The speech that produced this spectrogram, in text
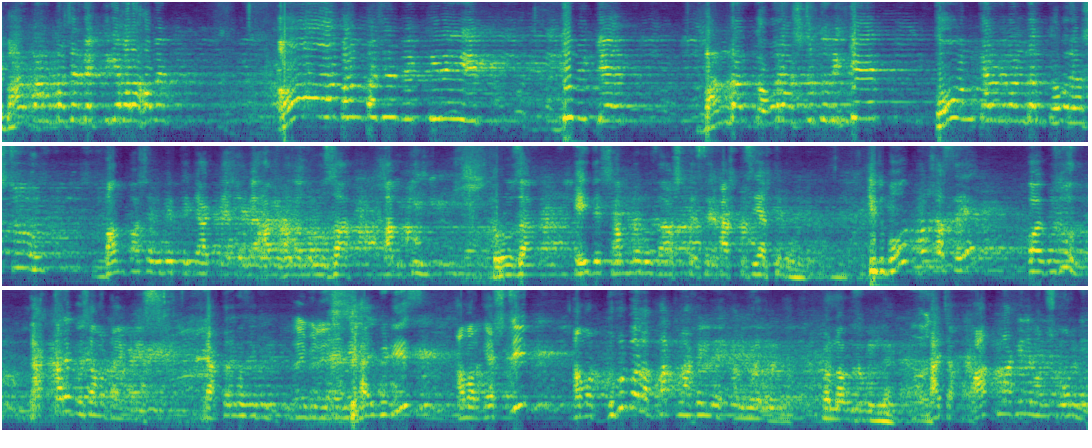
এবার বাম পাশের ব্যক্তিকে বলা হবে। ও বাম পাশের ব্যক্তি রে তুমি কে? বান্দার কবরে আসছো তুমি কে? কোন কারণে বান্দার কবরে আসছো? বাম পাশের ব্যক্তি ডাক দিয়ে বলবে আমি হলাম রোজা। আমি কি? রোজা। এই যে সামনে রোজা আসতেছে আসতেছি আসতে বলবে। কিন্তু বহুত মানুষ আছে কয় হুজুর ডাক্তারে কইছে আমার ডায়াবেটিস। ডাক্তারে কইছে কি? ডায়াবেটিস আমার গ্যাস্ট্রিক আমার দুপুরবেলা ভাত না খাইলে আমি মরে যাব। আচ্ছা ভাত না খাইলে মানুষ মরেনি।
